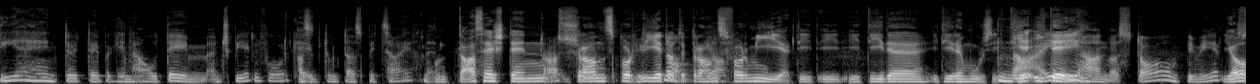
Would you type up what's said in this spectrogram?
Die haben dort eben genau dem einen Spiegel vorgehabt und das bezeichnet. Und das hast du dann Das transportiert oder transformiert in, in, in, deiner, in deiner Musik. Nein, die Idee. ich habe was da und bei mir ja,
